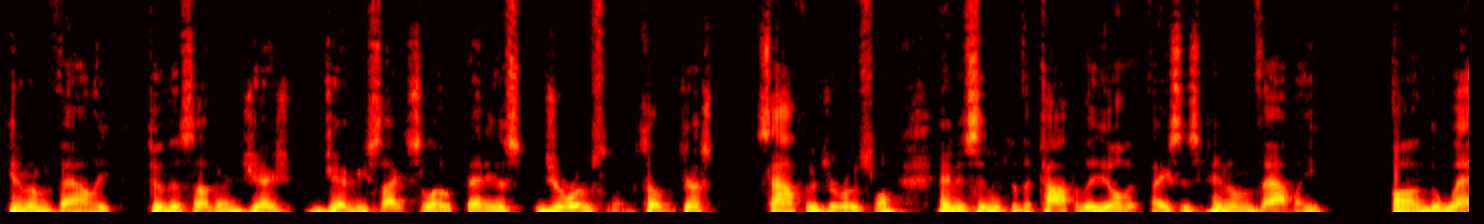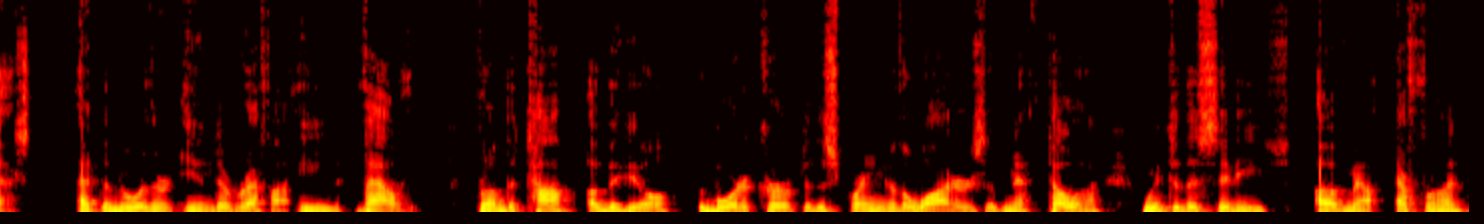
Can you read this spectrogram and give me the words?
Hinnom Valley to the southern Je- Jebusite slope, that is Jerusalem. So just south of Jerusalem, and ascended to the top of the hill that faces Hinnom Valley on the west, at the northern end of Rephaim Valley. From the top of the hill, the border curved to the spring of the waters of Nephtoah, went to the cities of Mount Ephron,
